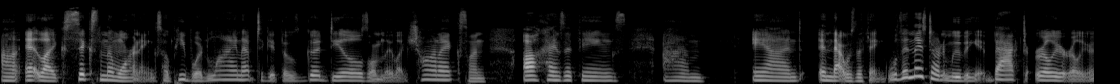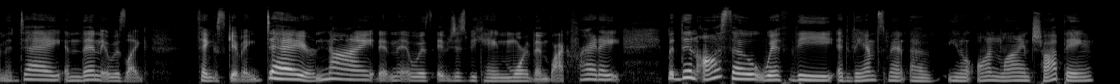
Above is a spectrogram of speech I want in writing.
Uh, at like six in the morning. So people would line up to get those good deals on the electronics, on all kinds of things. Um, and and that was the thing. Well, then they started moving it back to earlier, earlier in the day, and then it was like Thanksgiving Day or night, and it was it just became more than Black Friday. But then also with the advancement of you know online shopping,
